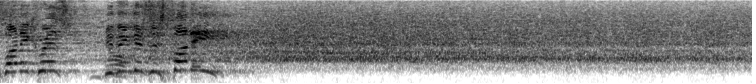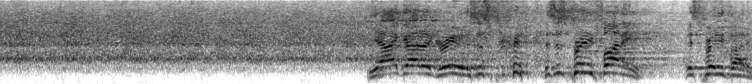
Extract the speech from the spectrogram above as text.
funny, Chris? You think this is funny? Yeah, I gotta agree. This is pretty, this is pretty funny. It's pretty funny.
